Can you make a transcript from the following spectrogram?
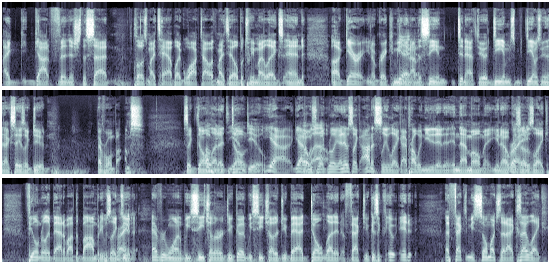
I got finished the set, closed my tab, like walked out with my tail between my legs, and uh, Garrett, you know, great comedian Yeah, on the scene, didn't have to do it. DMs DMs me the next day. He's like, dude, everyone bombs. It's like don't Oh, let it. Don't. You? Yeah, yeah. Oh, it was like really, and it was like honestly, like I probably needed it in that moment, you know, because I was like feeling really bad about the bomb. But he was like, dude, everyone, we see each other do good, we see each other do bad. Don't let it affect you because it, it, it affected me so much that I because I like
